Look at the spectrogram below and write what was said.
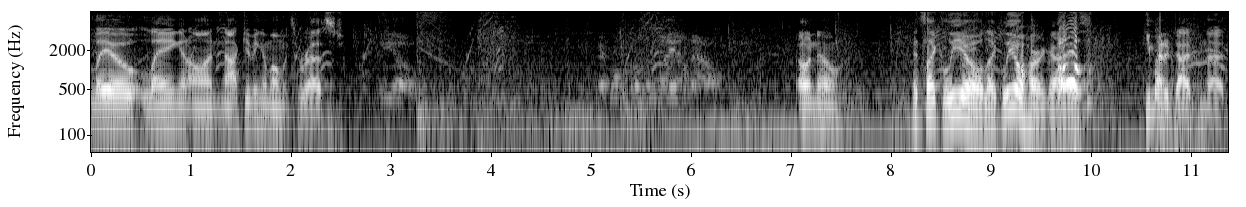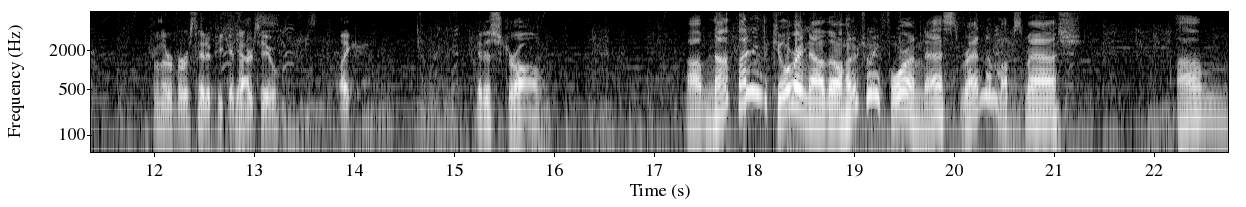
Leo laying it on, not giving a moment to rest. Leo. Everyone Leo now. Oh no. It's like Leo, like Leo Heart, guys. Oh! He might have died from that. From the reverse hit of Thunder Yes. 2. Like, It is strong. Um, not finding the kill right now though. 124 on Ness. Random up smash. Um,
